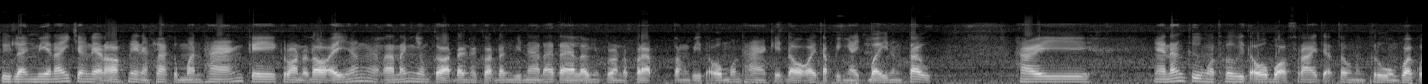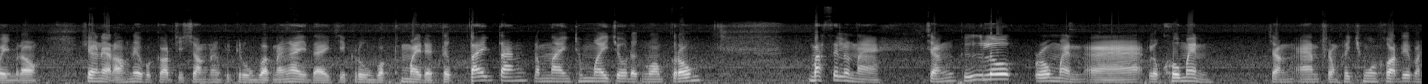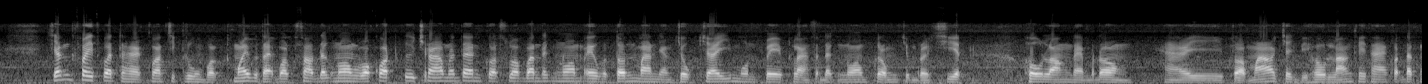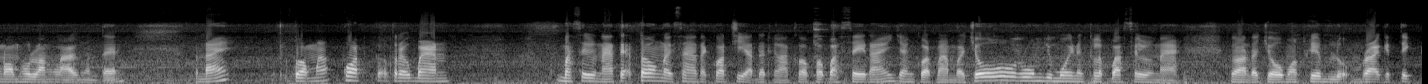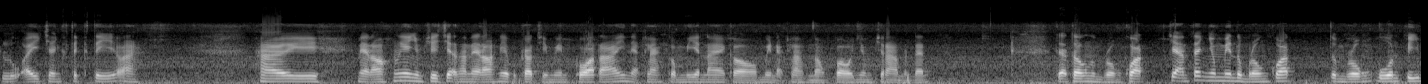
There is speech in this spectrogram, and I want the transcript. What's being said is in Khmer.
គឺឡើងមានហើយអញ្ចឹងអ្នកនរគ្នាអ្នកខ្លះ comment ហាងគេគ្រាន់តែដកអីហ្នឹងអាហ្នឹងខ្ញុំក៏អត់ដឹងថាគាត់ដឹងពីណាដែរតែឥឡូវខ្ញុំគ្រាន់តែប្រាប់តាំងវីដេអូមុនថាគេដកឲ្យតែពីថ្ងៃ3ហ្នឹងទៅហើយថ្ងៃហ្នឹងគឺមកធ្វើវីដេអូបកស្រាយតាក់ទងនឹងគ្រូបង្វឹកវិញម្ដងចឹងអ្នកនរគ្នាប្រកាសជាចង់ដឹងពីគ្រូបង្វឹកហ្នឹងហើយដែលជាគ្រូបង្វឹកថ្មីដែលទើបតែងតាំងតំណែងថ្មីចូលដឹកនាំក្រុមបាសេឡូណាចឹងគឺលោក Roman អាលោក Coman ចឹងអានខ្ញុំភ្លេចឈ្មោះគាត់ទៀតបាទ ចឹងធ្វើស្វិតថាគាត់ជាគ្រូបង្វឹកថ្មីប៉ុន្តែបទពិសោធន៍ដឹកនាំរបស់គាត់គឺច្រើនមែនទែនគាត់ធ្លាប់បានដឹកនាំអេវតុនបានយ៉ាងជោគជ័យមុនពេលផ្លាស់ដឹកនាំក្រុមជម្រើសជាតិហូឡង់តែម្ដងហើយបន្ទាប់មកចេញពីហូឡង់គេថាគាត់ដឹកនាំហូឡង់ឡើងមែនតើប៉ុន្តែបន្ទាប់មកគាត់ក៏ត្រូវបានបាសេឡូណាតាក់តងដោយសារតែគាត់ជាអតីតកីឡាកររបស់បាសេដែរអញ្ចឹងគាត់បានមកចូលរួមជាមួយនឹងក្លឹបបាសេឡូណាគាត់ទៅចូលមកព្រាមលក់ marketing លក់អីចេញខ្ទេចខ្ទីបាទ ហើយអ្នកនរគ្នាខ្ញុំជឿជាក់ថាអ្នកនរគ្នាប្រកាសជាមានគាត់ហើយអ្នកខ្លះក៏មានដែរក៏មានអ្នកខ្លះម្ដងពោខ្ញុំច្រើនមែនតើតកតងតម្រងគាត់ចាក់បន្តិចខ្ញុំមានតម្រងគាត់តម្រង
